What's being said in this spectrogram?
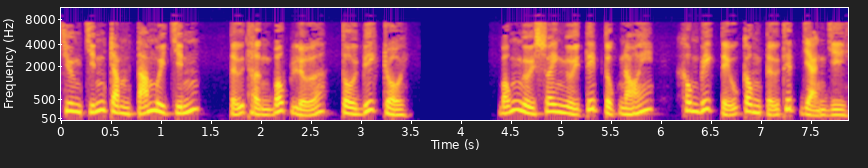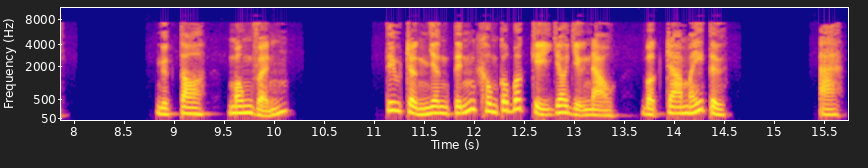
Chương 989, tử thần bốc lửa, tôi biết rồi. Bóng người xoay người tiếp tục nói, không biết tiểu công tử thích dạng gì. Ngực to, mông vĩnh. Tiêu Trần nhân tính không có bất kỳ do dự nào, bật ra mấy từ. À.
